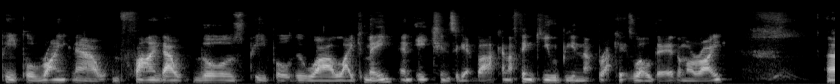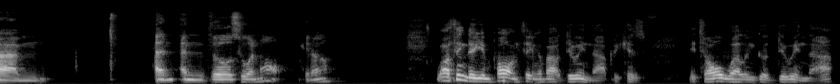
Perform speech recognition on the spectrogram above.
people right now and find out those people who are like me and itching to get back. And I think you would be in that bracket as well, Dave. Am I right? Um, and and those who are not, you know. Well, I think the important thing about doing that because it's all well and good doing that,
